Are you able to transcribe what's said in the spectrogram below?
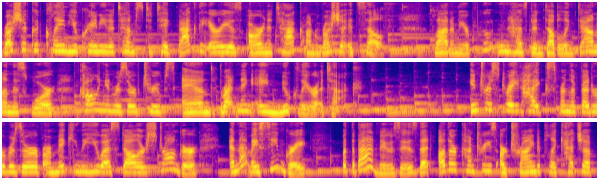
Russia could claim Ukrainian attempts to take back the areas are an attack on Russia itself. Vladimir Putin has been doubling down on this war, calling in reserve troops and threatening a nuclear attack. Interest rate hikes from the Federal Reserve are making the US dollar stronger, and that may seem great, but the bad news is that other countries are trying to play catch up,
